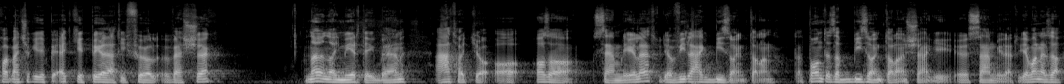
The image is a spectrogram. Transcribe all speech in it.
ha már csak egy-két példát így fölvessek, nagyon nagy mértékben áthatja a, az a szemlélet, hogy a világ bizonytalan. Tehát pont ez a bizonytalansági szemlélet. Ugye van ez a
